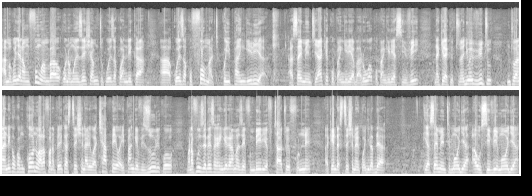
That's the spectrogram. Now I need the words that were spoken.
amekuja na mfumo ambao unamwezesha mtu kuweza kuandika uh, kuweza kuformat, kuipangilia assignment yake, kupangilia barua, kupangilia CV na kila kitu. Tunajua hivi vitu mtu anaandika kwa mkono alafu anapeleka stationery wachape waipange vizuri. Kwa mwanafunzi anaweza kaingia gharama za 2000, 3000, 4000 akaenda stationery kwa ajili labda ya assignment moja au CV moja.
